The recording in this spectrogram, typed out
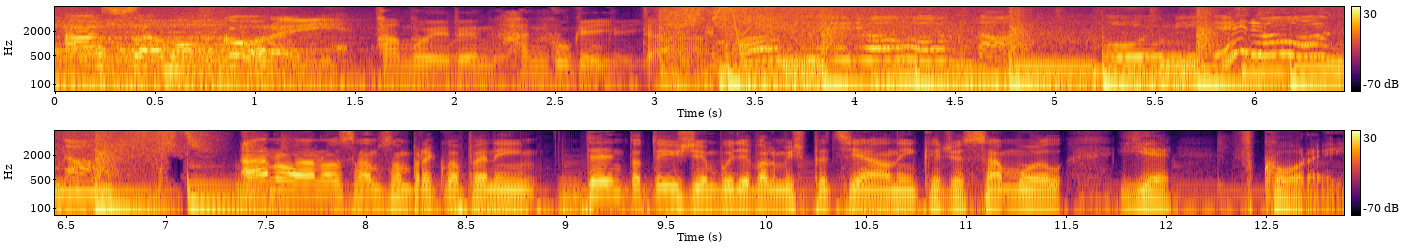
A samo v Koreji. 사무엘은 한국에 있다. 내려온다 봄이 내려온다 Áno, áno, sám som prekvapený. Tento týždeň bude veľmi špeciálny, keďže Samuel je v Koreji.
